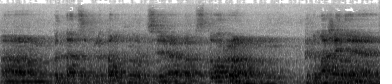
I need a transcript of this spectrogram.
а, пытаться протолкнуть э, в App Store приложение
